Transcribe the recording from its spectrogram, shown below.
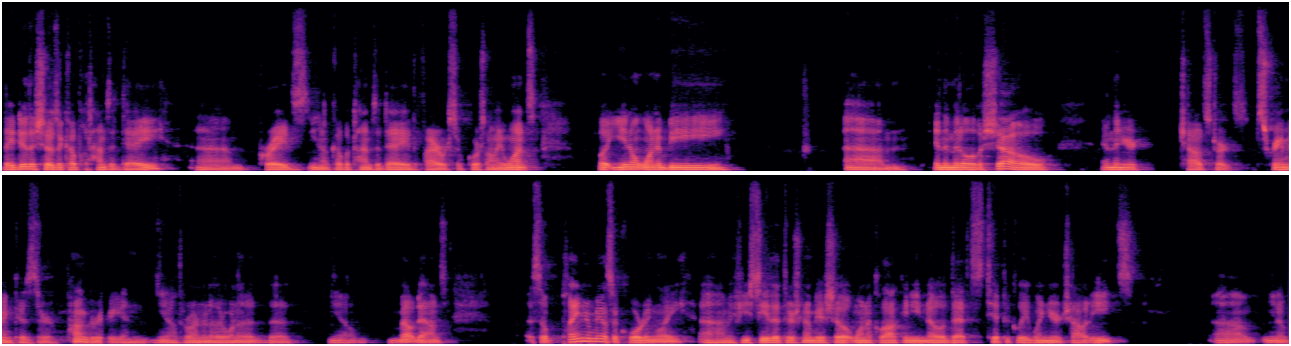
they do the shows a couple times a day, um, parades, you know, a couple times a day. The fireworks, of course, only once. But you don't want to be um, in the middle of a show and then your child starts screaming because they're hungry and you know throwing another one of the, the you know meltdowns so plan your meals accordingly. Um, if you see that there's going to be a show at one o'clock and you know that's typically when your child eats um, you know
